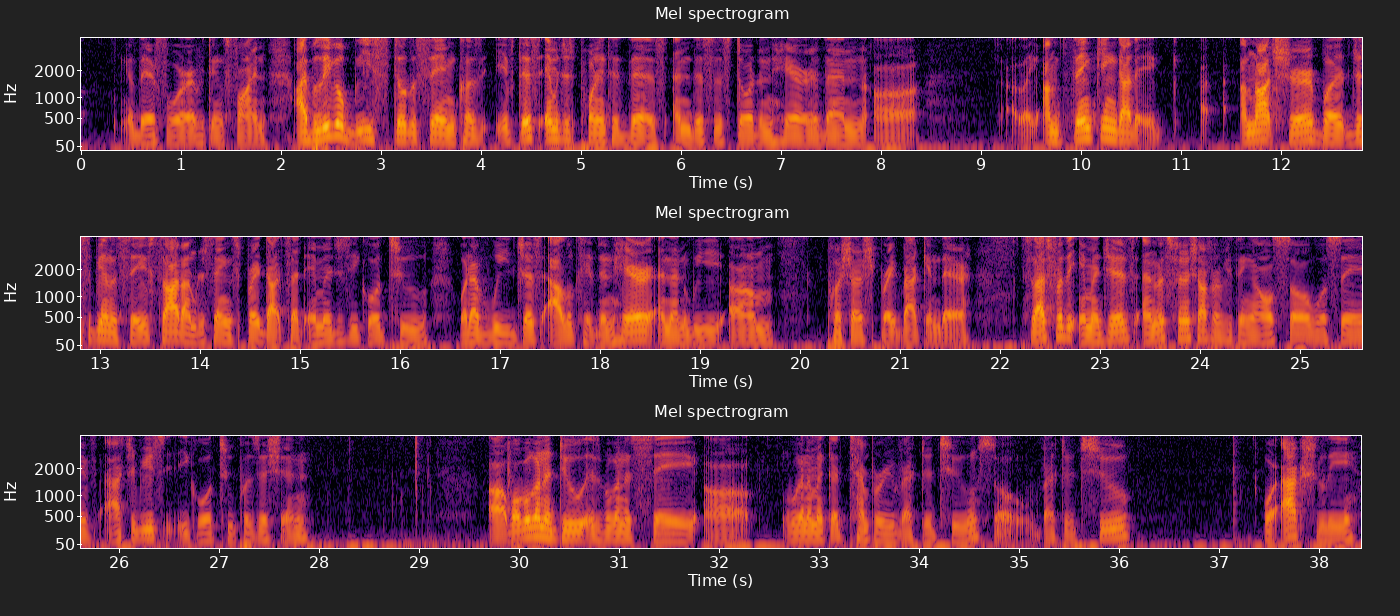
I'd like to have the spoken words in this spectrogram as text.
therefore everything's fine. I believe it'll be still the same because if this image is pointing to this and this is stored in here, then, uh, like, I'm thinking that it I'm not sure, but just to be on the safe side, I'm just saying sprite.set image is equal to whatever we just allocated in here, and then we um, push our spray back in there. so that's for the images and let's finish off everything else so we'll save attributes equal to position uh, what we're gonna do is we're gonna say uh, we're gonna make a temporary vector 2 so vector 2 or actually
